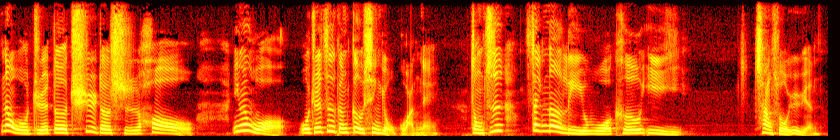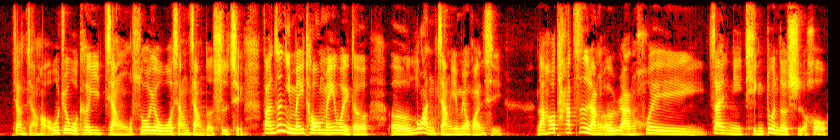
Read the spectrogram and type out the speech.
那我觉得去的时候，因为我我觉得这跟个性有关呢。总之，在那里我可以畅所欲言，这样讲好。我觉得我可以讲所有我想讲的事情，反正你没头没尾的呃乱讲也没有关系。然后他自然而然会在你停顿的时候。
